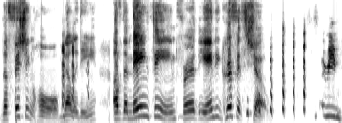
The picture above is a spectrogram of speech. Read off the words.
the fishing hole melody of the main theme for The Andy Griffith Show. I mean,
